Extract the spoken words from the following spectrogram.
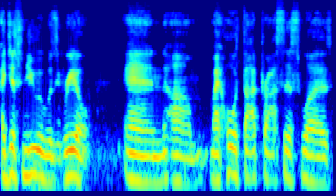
I just knew it was real. And um, my whole thought process was,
